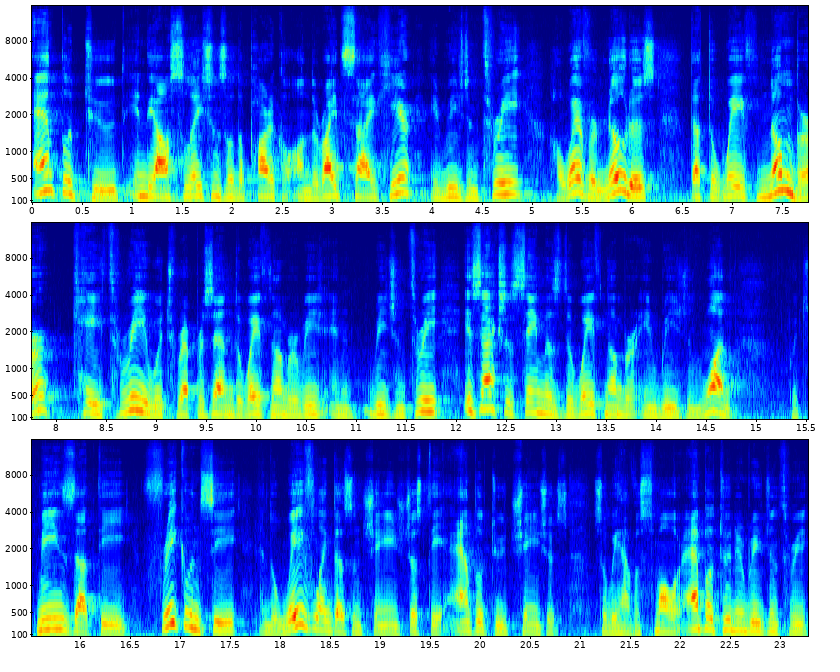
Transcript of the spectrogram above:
amplitude in the oscillations of the particle on the right side here in region 3. However, notice that the wave number, K3, which represents the wave number in region 3, is actually the same as the wave number in region 1, which means that the frequency and the wavelength doesn't change, just the amplitude changes. So we have a smaller amplitude in region 3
